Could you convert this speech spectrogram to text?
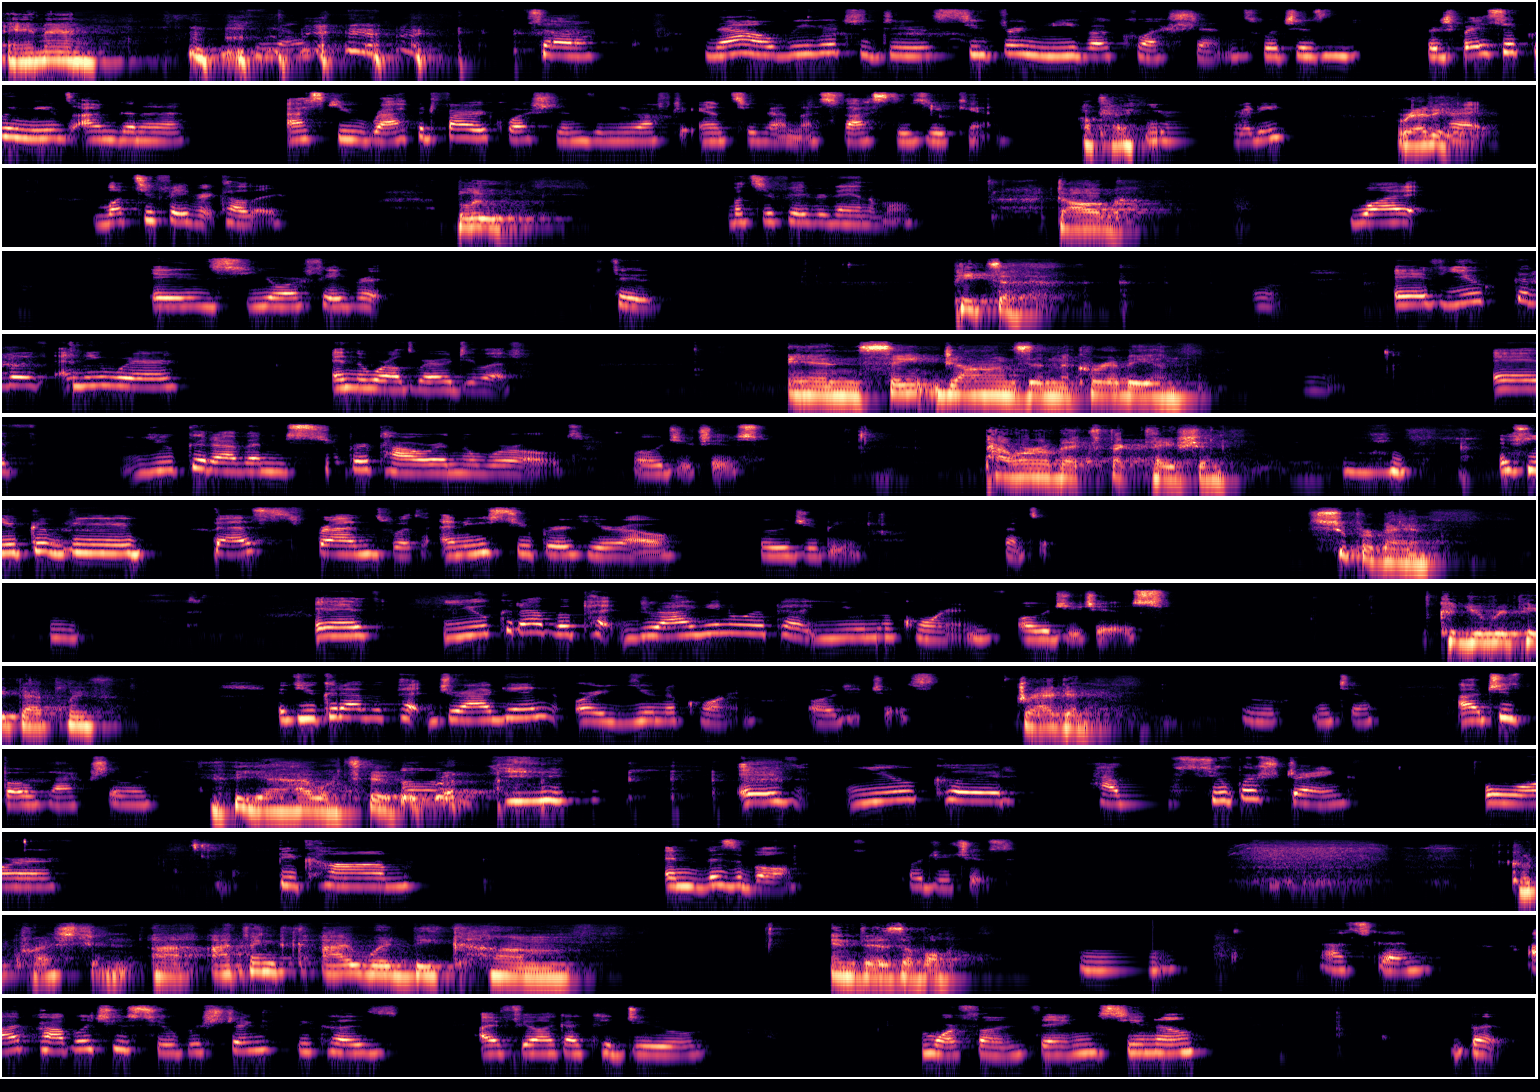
Amen. so now we get to do Super Neva questions, which is which basically means I'm going to ask you rapid fire questions and you have to answer them as fast as you can. Okay. You ready? Ready. All right. What's your favorite color? Blue. What's your favorite animal? Dog. What is your favorite food? Pizza. If you could live anywhere in the world, where would you live? In St. John's in the Caribbean. If you could have any superpower in the world, what would you choose? Power of expectation. if you could be best friends with any superhero, who would you be? It. Superman. Mm. If you could have a pet dragon or a pet unicorn, what would you choose? Could you repeat that, please? If you could have a pet dragon or a unicorn, what would you choose? Dragon. Ooh, me too. I would choose both actually. yeah, I would too. Um, if you could have super strength or become invisible, what would you choose? Good question. Uh, I think I would become invisible. Mm, that's good. I'd probably choose super strength because I feel like I could do more fun things, you know? But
